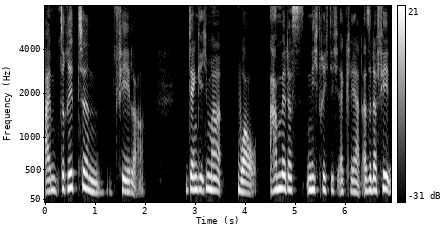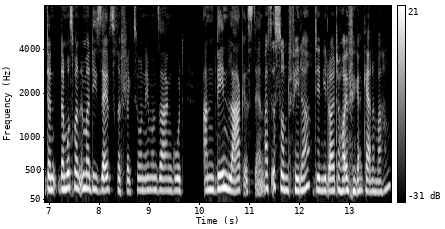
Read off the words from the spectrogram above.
beim dritten Fehler denke ich immer, wow, haben wir das nicht richtig erklärt? Also da fehlt, dann, da muss man immer die Selbstreflexion nehmen und sagen, gut, an wen lag es denn? Was ist so ein Fehler, den die Leute häufiger gerne machen?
